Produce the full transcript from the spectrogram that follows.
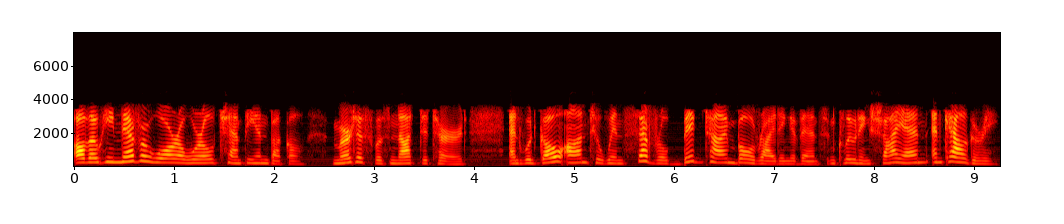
Although he never wore a world champion buckle, Myrtis was not deterred and would go on to win several big time bull riding events, including Cheyenne and Calgary.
